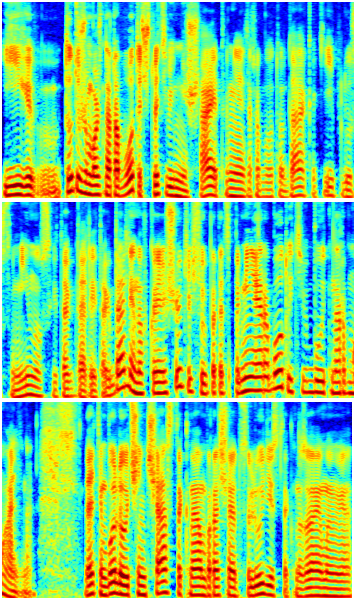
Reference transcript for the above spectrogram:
И тут уже можно работать, что тебе мешает поменять работу, да, какие плюсы, минусы и так далее, и так далее. Но в конечном счете все упирается, поменяй и тебе будет нормально. Да, тем более очень часто к нам обращаются люди с так называемыми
